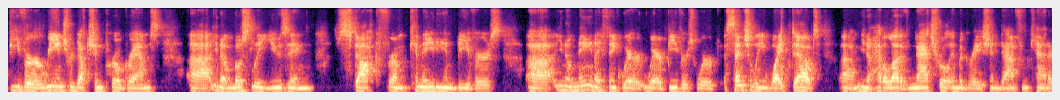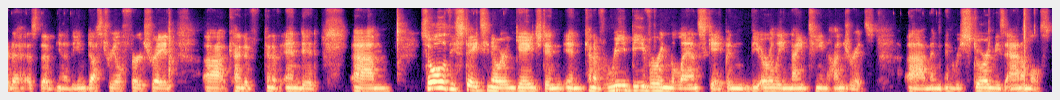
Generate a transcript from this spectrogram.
beaver reintroduction programs. Uh, you know, mostly using stock from Canadian beavers uh, you know, Maine, I think, where where beavers were essentially wiped out, um, you know, had a lot of natural immigration down from Canada as the you know the industrial fur trade uh, kind of kind of ended. Um, so all of these states, you know, are engaged in in kind of re-beavering the landscape in the early 1900s um, and, and restoring these animals.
